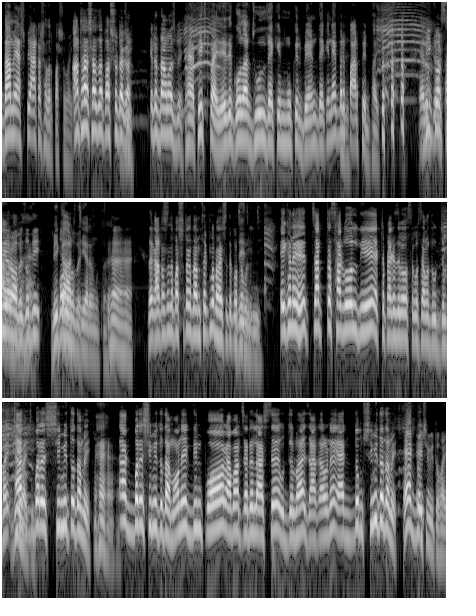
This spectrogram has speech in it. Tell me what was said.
দামে আসবে আঠাশ হাজার পাঁচশো ভাই। আঠাশ হাজার পাঁচশো টাকা। এটা দাম আসবে। হ্যাঁ ফিক্সড প্রাইস এই যে গোলার ঝুল দেখেন মুখের ব্যান্ড দেখেন একবারে পারফেক্ট ভাই। বিকট সিয়ার হবে যদি বিকট সিয়ারের মতো হ্যাঁ হ্যাঁ। দেখ আঠাশ হাজার পাঁচশো টাকা দাম থাকল ভাইয়ের সাথে কথা বলি। এখানে চারটা ছাগল নিয়ে একটা প্যাকেজের ব্যবস্থা করছে আমাদের উজ্জ্বল ভাই। একবারে সীমিত দামে। হ্যাঁ হ্যাঁ হ্যাঁ। একবারে সীমিত দাম। অনেক দিন পর আবার চ্যানেলে আসছে উজ্জ্বল ভাই যার কারণে একদম সীমিত দামে। একদম সীমিত ভাই।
